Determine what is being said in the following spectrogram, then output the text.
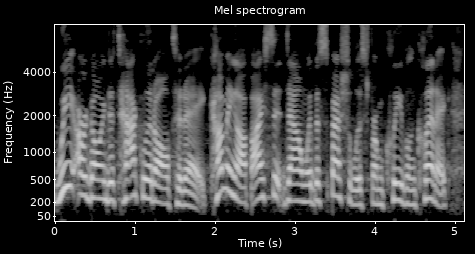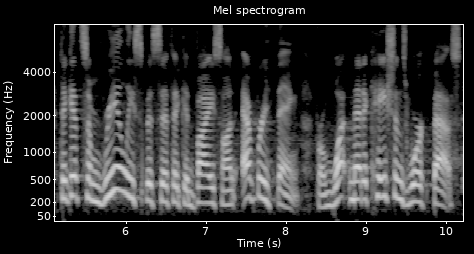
We are going to tackle it all today. Coming up, I sit down with a specialist from Cleveland Clinic to get some really specific advice on everything from what medications work best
